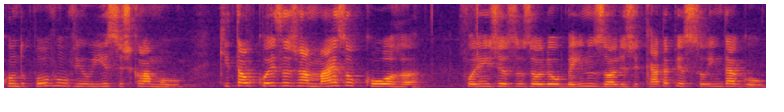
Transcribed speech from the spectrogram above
quando o povo ouviu isso, exclamou: Que tal coisa jamais ocorra! Porém, Jesus olhou bem nos olhos de cada pessoa e indagou:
